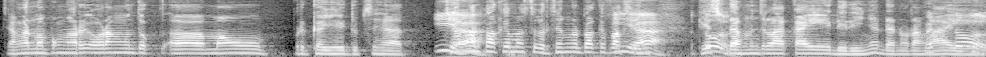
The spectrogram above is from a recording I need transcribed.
Jangan mempengaruhi orang untuk eh, mau bergaya hidup sehat. Iya. Jangan pakai masker, jangan pakai vaksin. Iya, Dia betul. sudah mencelakai dirinya dan orang lain. Betul.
